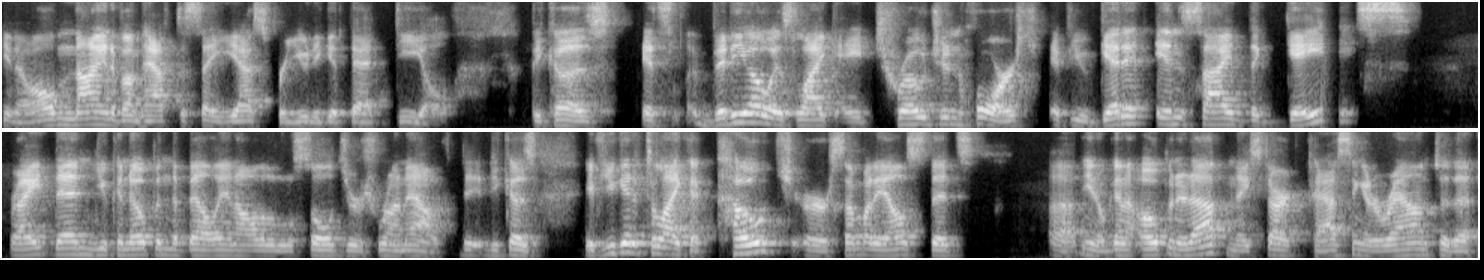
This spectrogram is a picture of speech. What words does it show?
you know all nine of them have to say yes for you to get that deal. Because it's video is like a trojan horse. If you get it inside the gates right then you can open the belly and all the little soldiers run out. Because if you get it to like a coach or somebody else that's uh, you know going to open it up and they start passing it around to the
